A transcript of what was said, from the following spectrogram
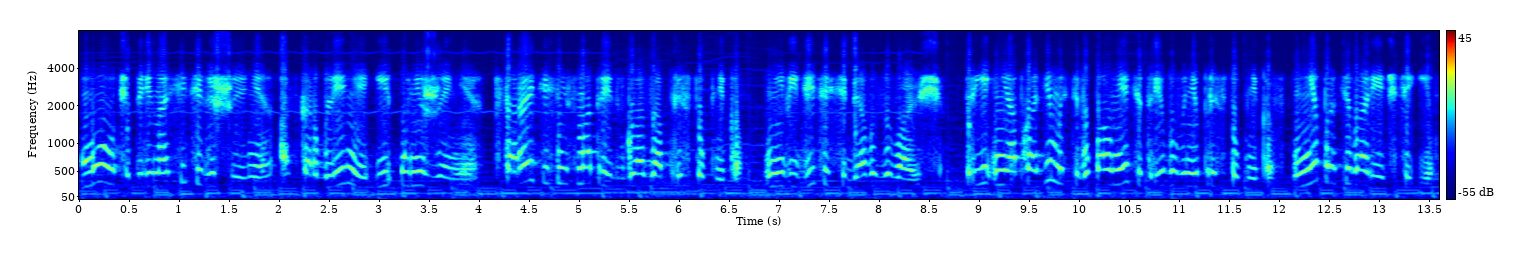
Молча переносите лишения, оскорбления и унижения. Старайтесь не смотреть в глаза преступникам, не ведите себя вызывающе. При необходимости выполняйте требования преступников, не противоречьте им,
